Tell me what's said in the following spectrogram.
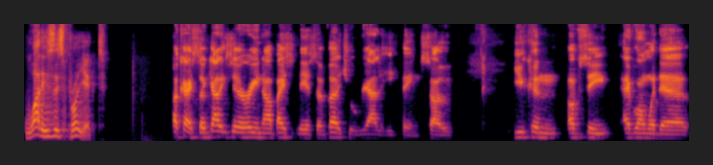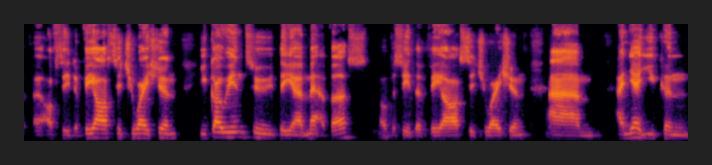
What is this project? Okay, so Galaxy Arena basically is a virtual reality thing. So you can obviously everyone with the uh, obviously the VR situation. You go into the uh, metaverse, obviously the VR situation, um, and yeah, you can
